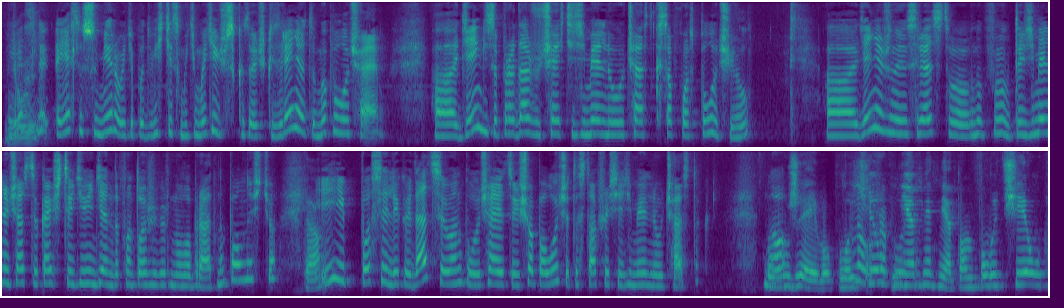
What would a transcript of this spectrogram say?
Не вы- Если, если суммировать и подвести с математической точки зрения, то мы получаем а, деньги за продажу части земельного участка совхоз получил, а, денежные средства, ну, фу, то есть земельный участок в качестве дивидендов он тоже вернул обратно полностью, Да. и после ликвидации он, получается, еще получит оставшийся земельный участок. Он уже его получил. Ну, уже получил. Нет, нет, нет. Он получил,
